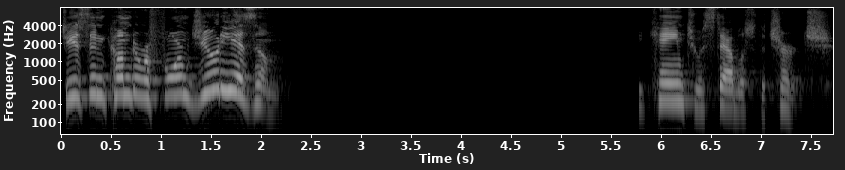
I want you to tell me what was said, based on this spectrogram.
Jesus didn't come to reform Judaism, he came to establish the church.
